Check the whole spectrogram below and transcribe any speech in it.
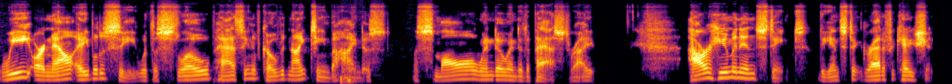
We are now able to see, with the slow passing of COVID 19 behind us, a small window into the past, right? Our human instinct, the instant gratification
